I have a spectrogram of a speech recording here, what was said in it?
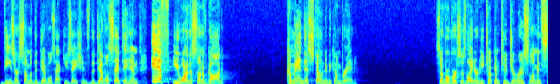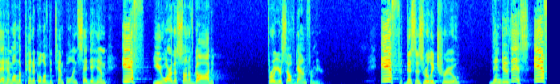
these are some of the devil's accusations. The devil said to him, If you are the Son of God, command this stone to become bread. Several verses later, he took him to Jerusalem and set him on the pinnacle of the temple and said to him, If you are the Son of God, throw yourself down from here. If this is really true, then do this. If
